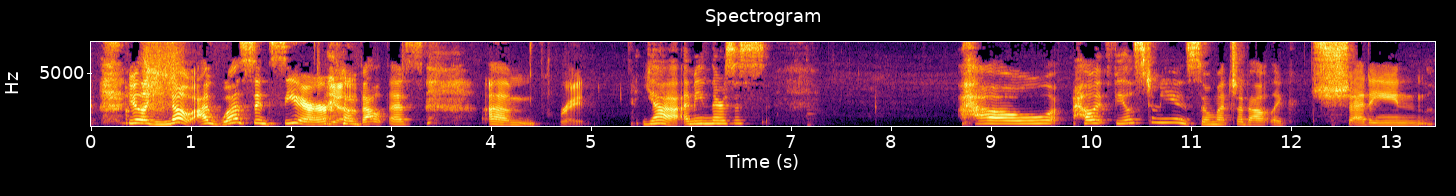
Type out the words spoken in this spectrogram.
You're like, no, I was sincere Yeah. about this. Um, Right. yeah, I mean, there's this how how it feels to me is so much about like shedding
